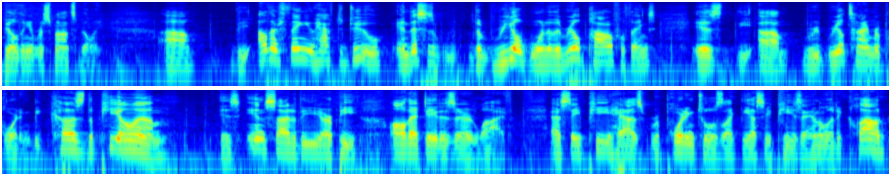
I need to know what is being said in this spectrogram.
building it responsibility. Uh, the other thing you have to do, and this is the real one of the real powerful things, is the um, re real-time reporting. Because the PLM is inside of the ERP, all that data is there live. SAP has reporting tools like the SAP's Analytic Cloud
